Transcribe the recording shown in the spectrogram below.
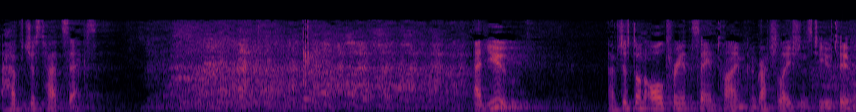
have just had sex. And you have just done all three at the same time. Congratulations to you, too.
